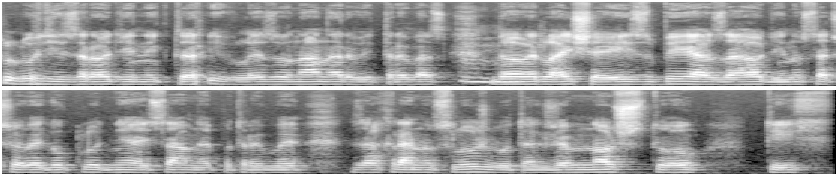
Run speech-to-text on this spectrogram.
ľudí z rodiny, ktorí vlezú na nervy, treba mm-hmm. do vedľajšej izby a za hodinu sa človek ukludní, aj sám nepotrebuje záchrannú službu, takže množstvo tých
